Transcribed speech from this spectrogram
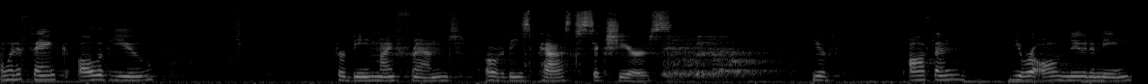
I want to thank all of you for being my friend over these past six years. You've often, you were all new to me,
